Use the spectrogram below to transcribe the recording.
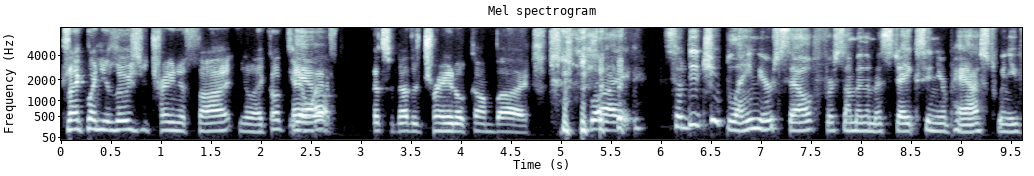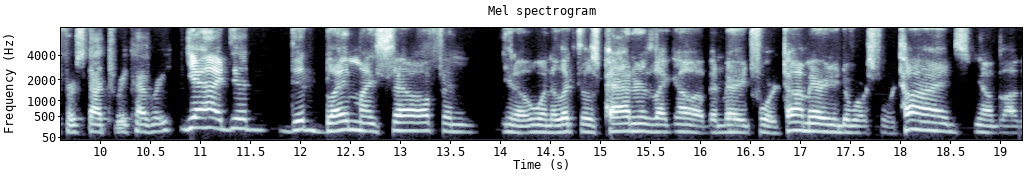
it's like when you lose your train of thought, you're like, okay, Yeah. wait, that's another train will come by. right. So, did you blame yourself for some of the mistakes in your past when you first got to recovery? yeah, I did did blame myself, and you know, when I looked at those patterns, like, oh, I've been married four times, married and divorced four times, you know, blah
